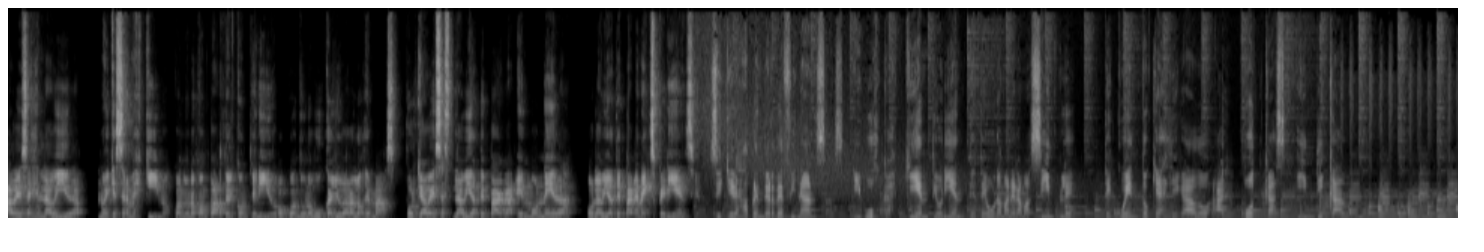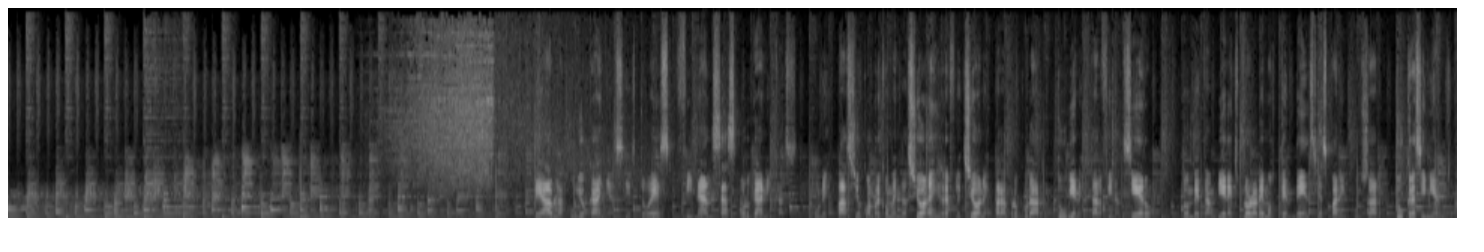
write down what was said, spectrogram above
a veces en la vida no hay que ser mezquino cuando uno comparte el contenido o cuando uno busca ayudar a los demás, porque a veces la vida te paga en moneda o la vida te paga en experiencia. Si quieres aprender de finanzas y buscas quien te oriente de una manera más simple, te cuento que has llegado al podcast indicado. Te habla Julio Cañas y esto es Finanzas Orgánicas, un espacio con recomendaciones y reflexiones para procurar tu bienestar financiero, donde también exploraremos tendencias para impulsar tu crecimiento.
